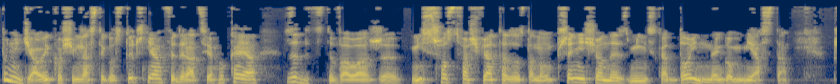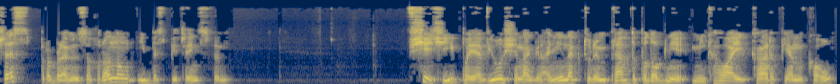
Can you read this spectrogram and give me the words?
W poniedziałek, 18 stycznia, Federacja Hokeja zadecydowała, że Mistrzostwa Świata zostaną przeniesione z Mińska do innego miasta przez problemy z ochroną i bezpieczeństwem. W sieci pojawiło się nagranie, na którym prawdopodobnie Mikołaj Karpiankoł,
